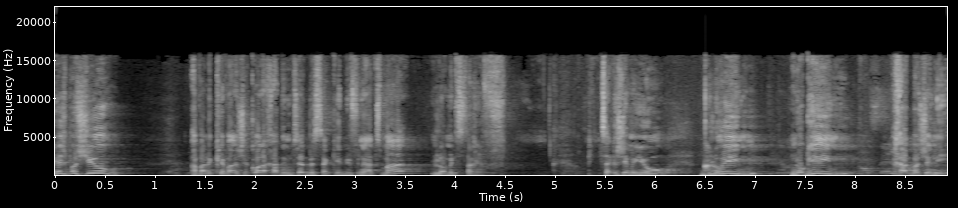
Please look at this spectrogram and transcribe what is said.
יש בו שיעור. אבל כיוון שכל אחת נמצאת בשקית בפני עצמה, לא מצטרף. צריך שהם יהיו גלויים, נוגעים, אחד בשני.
